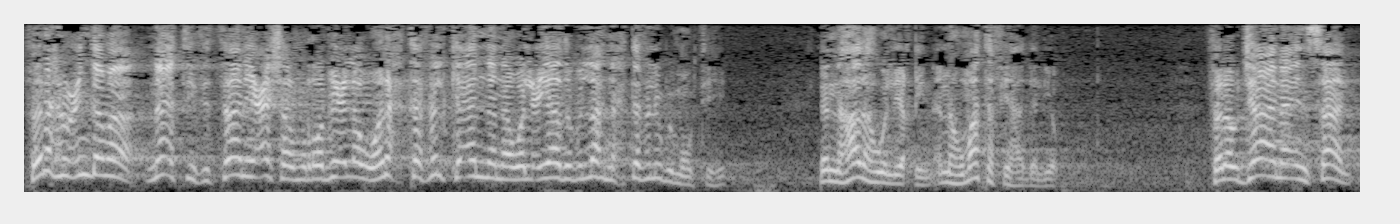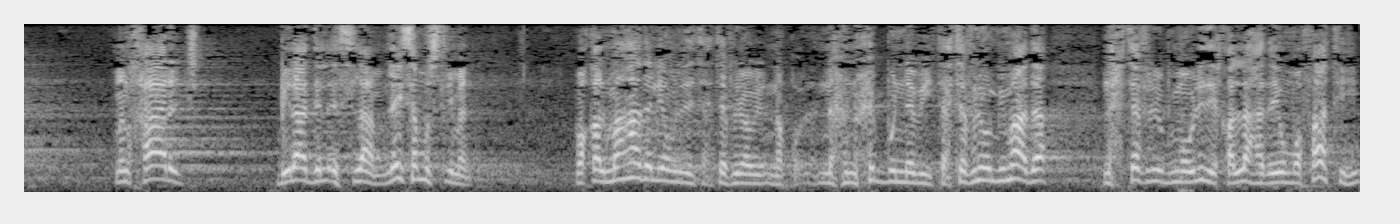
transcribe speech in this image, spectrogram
فنحن عندما نأتي في الثاني عشر من ربيع الأول ونحتفل كأننا والعياذ بالله نحتفل بموته. لأن هذا هو اليقين أنه مات في هذا اليوم. فلو جاءنا إنسان من خارج بلاد الإسلام ليس مسلما وقال ما هذا اليوم الذي تحتفلون به؟ نقول نحن نحب النبي تحتفلون بماذا؟ نحتفل بمولده. قال لا هذا يوم وفاته.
